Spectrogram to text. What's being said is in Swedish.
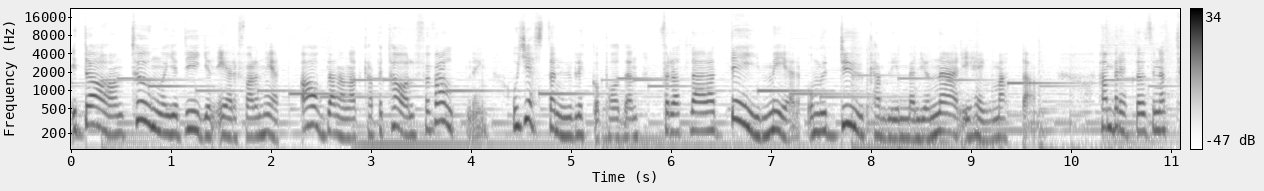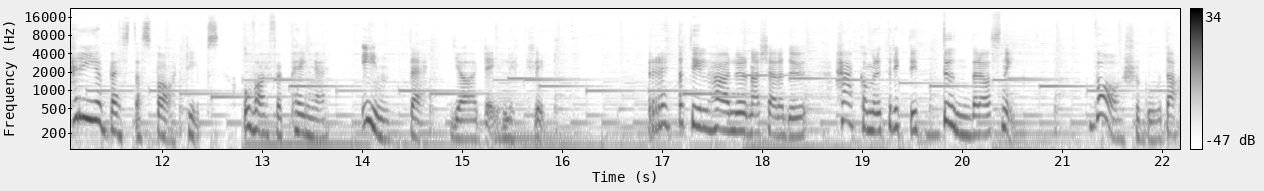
Idag har han tung och gedigen erfarenhet av bland annat kapitalförvaltning och gästar nu Lyckopodden för att lära dig mer om hur du kan bli miljonär i hängmattan. Han berättar om sina tre bästa spartips och varför pengar inte gör dig lycklig. Rätta till hörlurarna kära du. Här kommer ett riktigt dunderavsnitt. Varsågoda.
